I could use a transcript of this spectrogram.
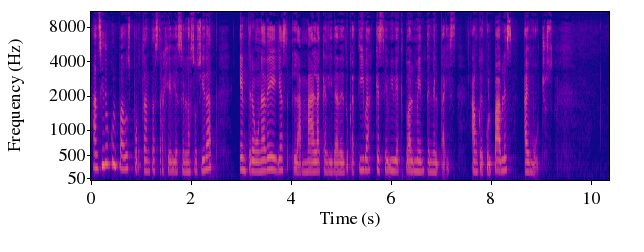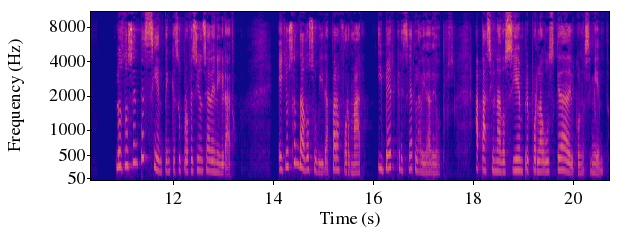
han sido culpados por tantas tragedias en la sociedad, entre una de ellas la mala calidad educativa que se vive actualmente en el país, aunque culpables hay muchos. Los docentes sienten que su profesión se ha denigrado. Ellos han dado su vida para formar y ver crecer la vida de otros, apasionados siempre por la búsqueda del conocimiento,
